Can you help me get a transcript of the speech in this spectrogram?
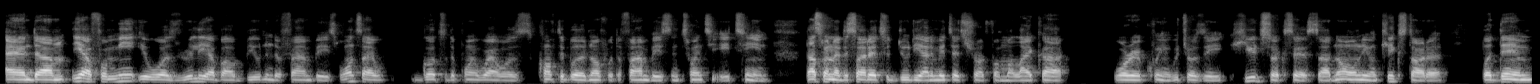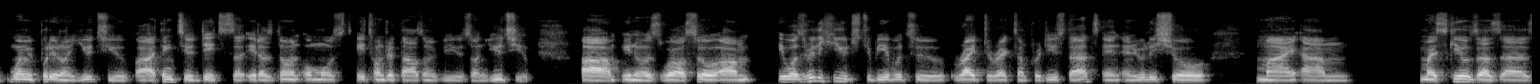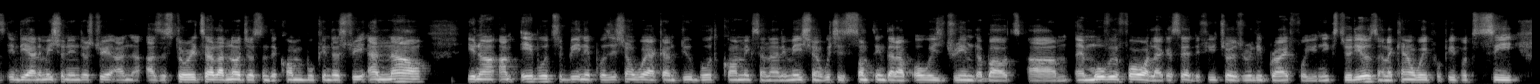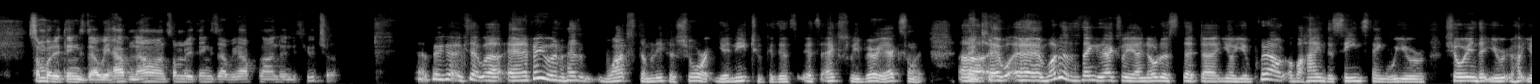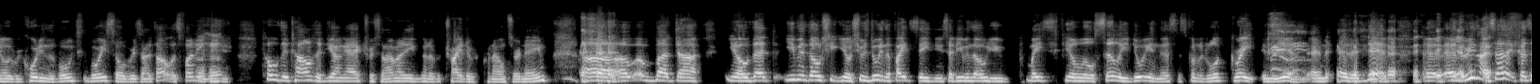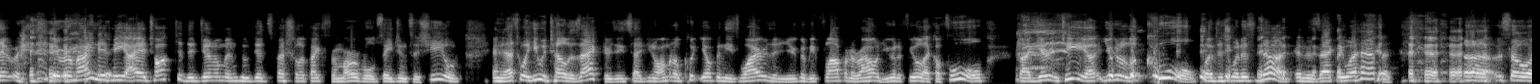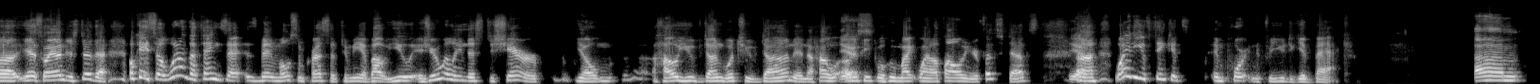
and um, yeah, for me, it was really about building the fan base. Once I got to the point where I was comfortable enough with the fan base in 2018, that's when I decided to do the animated short for Malika Warrior Queen, which was a huge success, uh, not only on Kickstarter, but then when we put it on YouTube, uh, I think to date, uh, it has done almost 800,000 views on YouTube, um, you know, as well. So um, it was really huge to be able to write, direct, and produce that and, and really show my um, my skills as, as in the animation industry and as a storyteller, not just in the comic book industry. And now, you know, I'm able to be in a position where I can do both comics and animation, which is something that I've always dreamed about. Um, and moving forward, like I said, the future is really bright for YouNeek Studios, and I can't wait for people to see some of the things that we have now and some of the things that we have planned in the future. Uh, very good. Except, well, and if anyone hasn't watched the Malika short, you need to because it's it's actually very excellent. Uh, and, and, one of the things actually I noticed that uh, you know you put out a behind the scenes thing where you're showing that you're you know recording the voice voiceovers, and I thought it was funny because mm-hmm. you told the talented young actress, and I'm not even going to try to pronounce her name, uh, but uh, you know that even though she you know she was doing the fight scene, you said even though you may feel a little silly doing this, it's going to look great in the end, and, and it did. and, and the reason I said it because it it reminded me I had talked to the gentleman who did special effects for Marvel's Agents of Shield, and that's what he would tell his actors. He said, you know, I'm going to put you up in these wires, and you're going to be flopping around. You're going to feel like a fool, but I guarantee you, you're going to look cool when it's, when it's done. And exactly what happened. Uh, so uh, yeah, so I understood that. Okay, so one of the things that has been most impressive to me about you is your willingness to share, you know, how you've done what you've done, and how yes. other people who might want to follow in your footsteps. Yeah. Uh, why do you think it's important for you to give back? Um,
